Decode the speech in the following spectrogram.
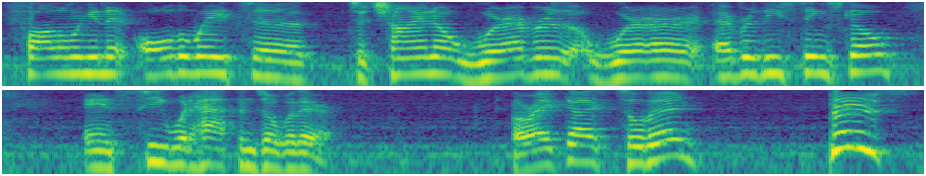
following it all the way to, to China, wherever wherever these things go, and see what happens over there. All right, guys. Till then, peace.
